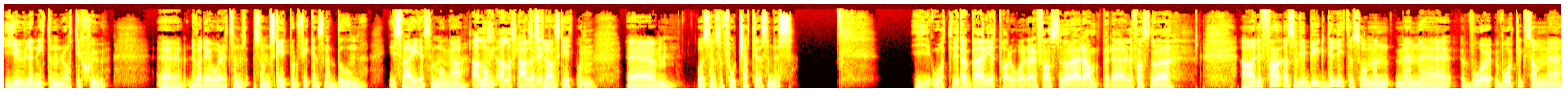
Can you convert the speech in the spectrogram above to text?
julen 1987. Eh, det var det året som, som skateboard fick en sån här boom i Sverige som många, alla, mång, alla skulle, alla skulle ha en skateboard. Mm. Um, och sen så fortsatte jag sen dess i Åtvidaberg ett par år där. Fanns det några ramper där eller fanns det några Ja, det fann, alltså vi byggde lite och så, men, men eh, vår, vårt liksom eh,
